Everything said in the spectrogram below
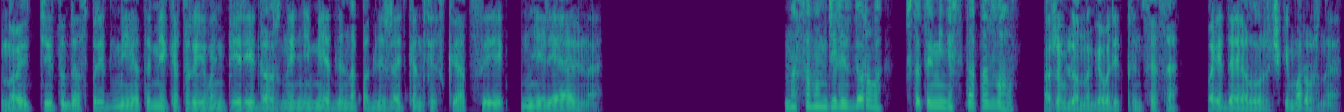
но идти туда с предметами, которые в империи должны немедленно подлежать конфискации, нереально. «На самом деле здорово, что ты меня сюда позвал», — оживленно говорит принцесса, поедая ложечкой мороженое.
